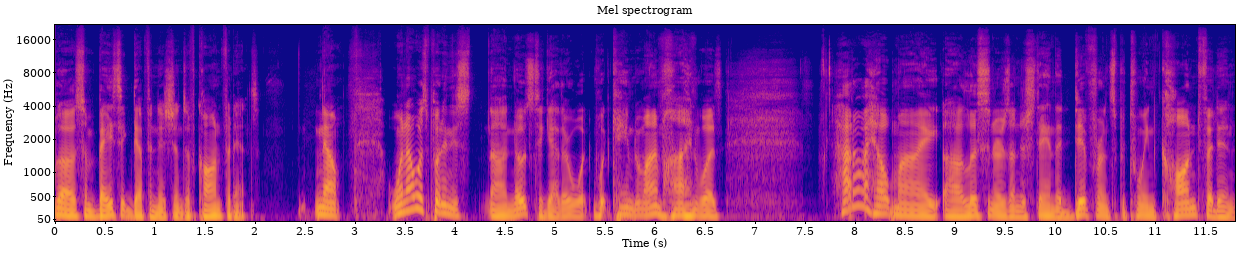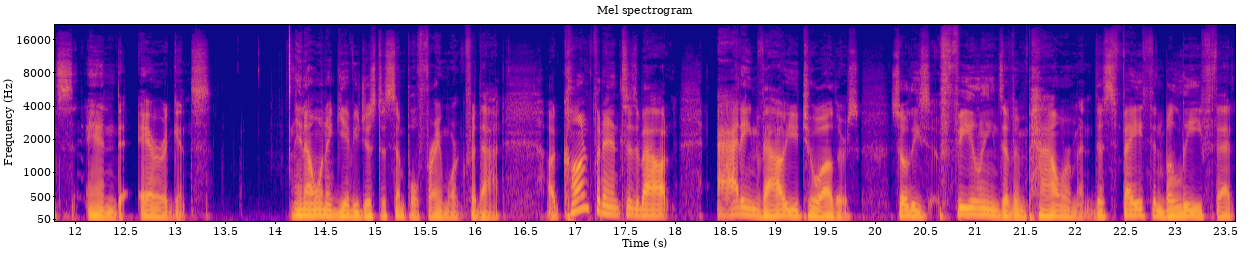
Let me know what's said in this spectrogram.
uh, some basic definitions of confidence. Now, when I was putting these uh, notes together, what, what came to my mind was how do I help my uh, listeners understand the difference between confidence and arrogance? And I want to give you just a simple framework for that. Uh, confidence is about adding value to others. So these feelings of empowerment, this faith and belief that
